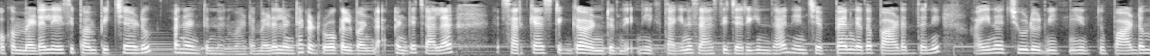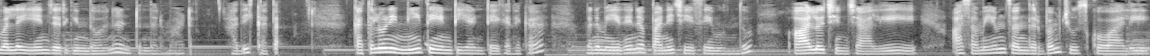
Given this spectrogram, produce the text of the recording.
ఒక మెడలేసి పంపించాడు అని అంటుంది అనమాట మెడల్ అంటే అక్కడ రోకల్ బండ అంటే చాలా సర్కాస్టిక్గా అంటుంది నీకు తగిన శాస్తి జరిగిందా? నేను చెప్పాను కదా పాడొద్దని. అయినా చూడు నీకు నువ్వు పాడడం వల్ల ఏం జరిగిందో అని అంటుందన్నమాట. అది కథ. కథలోని నీతి ఏంటి అంటే కనుక మనం ఏదైనా పని చేసే ముందు ఆలోచించాలి. ఆ సమయం సందర్భం చూసుకోవాలి.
